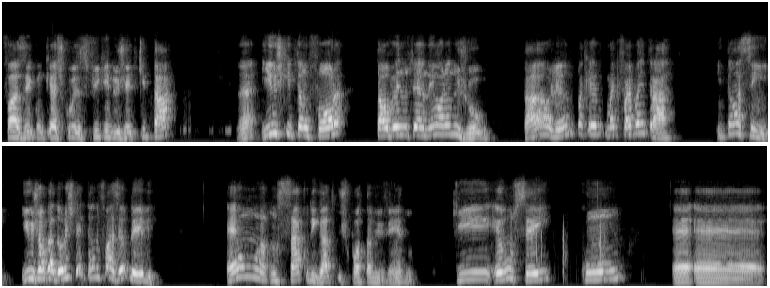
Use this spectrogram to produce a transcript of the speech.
fazer com que as coisas fiquem do jeito que está, né? e os que estão fora, talvez não estejam nem olhando o jogo, tá olhando para como é que faz para entrar. Então, assim, e os jogadores tentando fazer o dele. É um, um saco de gato que o esporte está vivendo, que eu não sei como. É, é,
